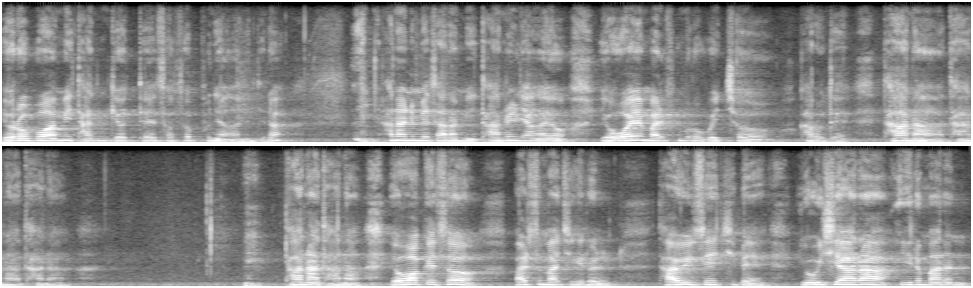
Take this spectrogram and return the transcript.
여로보암이 단 곁에 서서 분양하는지라 하나님의 사람이 단을 향하여 여호와의 말씀으로 외쳐 가로되 다나 다나 다나 다나 다나 여호와께서 말씀하시기를 다윗의 집에 요시아라 이름하는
